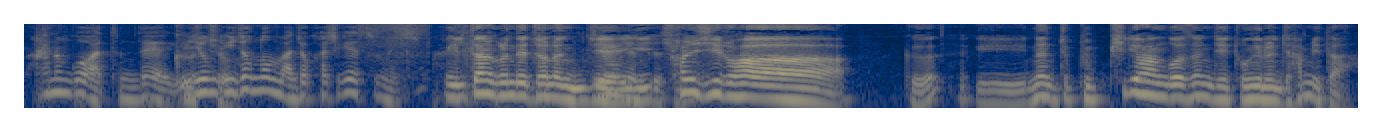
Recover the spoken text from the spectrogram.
하는 것 같은데 그렇죠. 이, 정도 는 만족하시겠습니까? 일단은 그런데 저는 이제 이 현실화 그 이는 필요한 것은 이제 동의를 이제 합니다.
